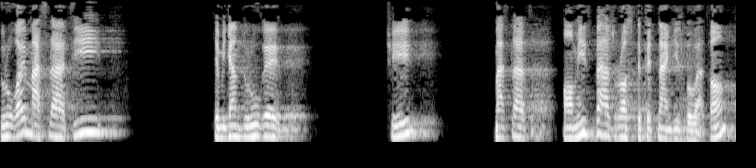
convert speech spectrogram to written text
دروغ های مسلحتی که میگن دروغ چی؟ مسلحت آمیز به از راست فتنه انگیز بود. ها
